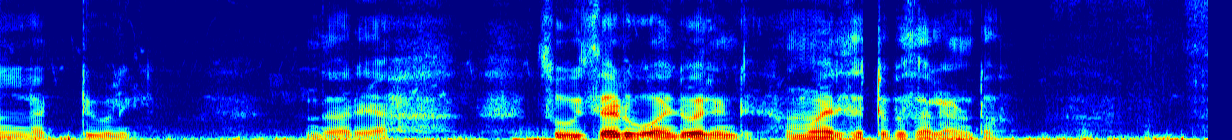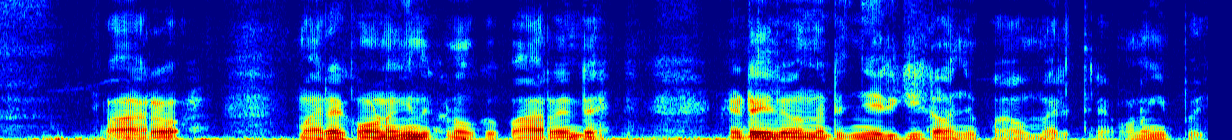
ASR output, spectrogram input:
നല്ല അടിപൊളി എന്താ പറയുക സൂയിസൈഡ് പോയിന്റ് പോലെ ഉണ്ട് അമ്മാതിരി സെറ്റപ്പ് സ്ഥലമാണ് കേട്ടോ. പാറ മരമൊക്കെ ഉണങ്ങി നിൽക്കണ നോക്ക്. പാറേന്റെ ഇടയിൽ വന്നിട്ട് ഞെരുക്കി കളഞ്ഞു പാവം മരത്തിനെ. ഉണങ്ങിപ്പോയി.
